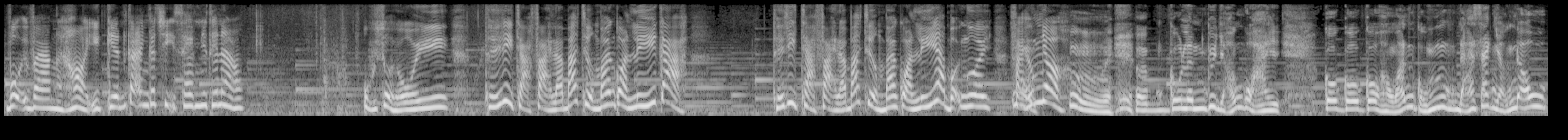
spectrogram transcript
vội vàng hỏi ý kiến các anh các chị xem như thế nào. Úi rồi ôi Thế thì chả phải là bác trưởng ban quản lý cả. Thế thì chả phải là bác trưởng ban quản lý à mọi người? Phải không nhở? Ừ, ờ, cô Linh cứ giỡn hoài. Cô cô cô Hồng Ánh cũng đã xác nhận đâu.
